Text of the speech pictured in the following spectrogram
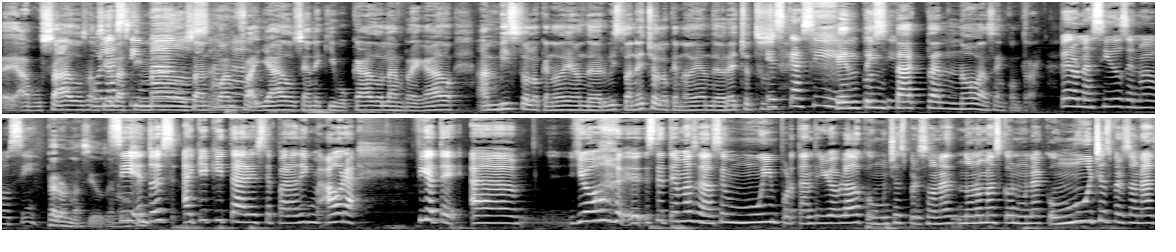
eh, abusados, han sido lastimados, han, o han fallado, se han equivocado, la han regado, han visto lo que no debían de haber visto, han hecho lo que no debían de haber hecho. Entonces, es casi gente intacta no vas a encontrar. Pero nacidos de nuevo, sí. Pero nacidos de nuevo. Sí, entonces hay que quitar este paradigma. Ahora, fíjate, uh, yo, este tema se hace muy importante. Yo he hablado con muchas personas, no nomás con una, con muchas personas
